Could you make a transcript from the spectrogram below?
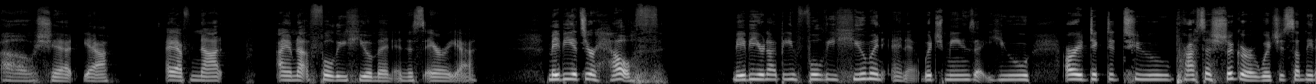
oh shit, yeah. I have not I am not fully human in this area. Maybe it's your health. Maybe you're not being fully human in it, which means that you are addicted to processed sugar, which is something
